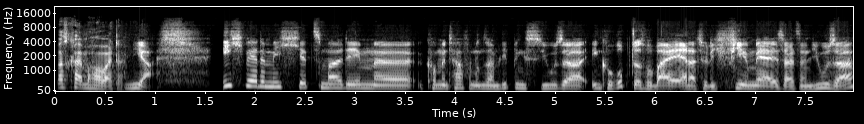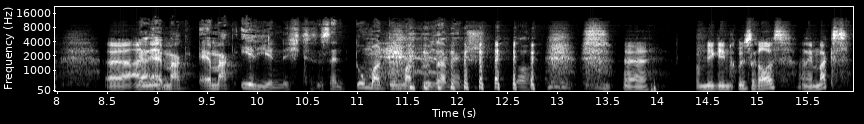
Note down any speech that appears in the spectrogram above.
was kann ich machen wir weiter? Ja. Ich werde mich jetzt mal dem äh, Kommentar von unserem Lieblingsuser Incorruptus, wobei er natürlich viel mehr ist als ein User, äh, Ja, er mag, er mag Alien nicht. Das ist ein dummer, dummer, böser Mensch. So. Äh, von mir gehen Grüße raus an den Max.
